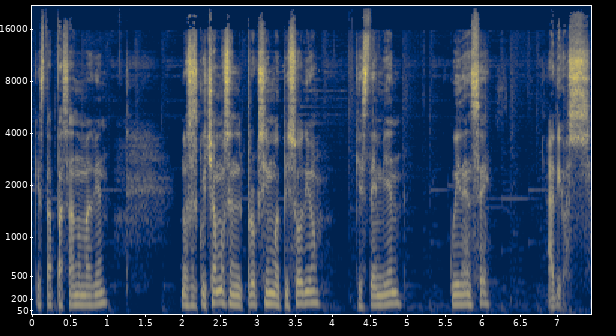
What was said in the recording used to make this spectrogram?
que está pasando más bien. Nos escuchamos en el próximo episodio. Que estén bien. Cuídense. Adiós.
